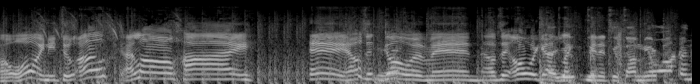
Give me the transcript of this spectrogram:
Oh, oh, I need to. Oh, hello, hi. Hey, how's it going, man? How's it? Oh, we got you, like you- minutes. You come here often?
